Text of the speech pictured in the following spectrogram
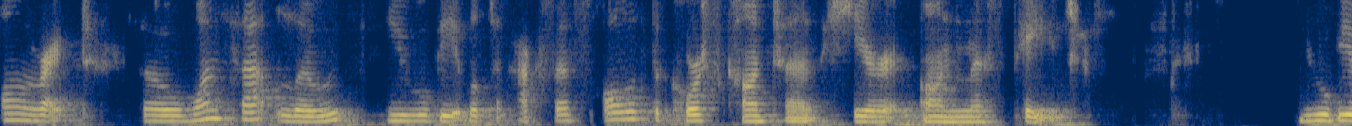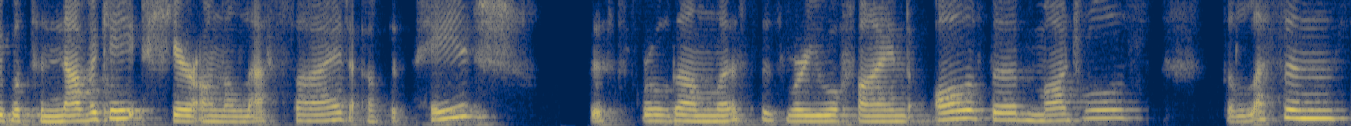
All right, so once that loads, you will be able to access all of the course content here on this page. You will be able to navigate here on the left side of the page. This scroll down list is where you will find all of the modules, the lessons,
